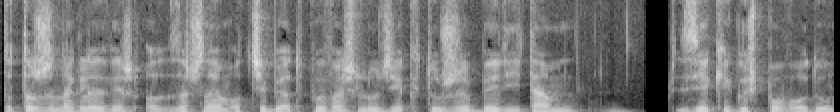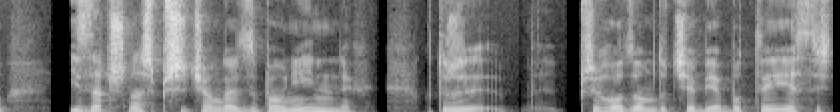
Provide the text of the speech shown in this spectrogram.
to to, że nagle, wiesz, zaczynają od ciebie odpływać ludzie, którzy byli tam z jakiegoś powodu i zaczynasz przyciągać zupełnie innych, którzy przychodzą do ciebie, bo ty jesteś,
